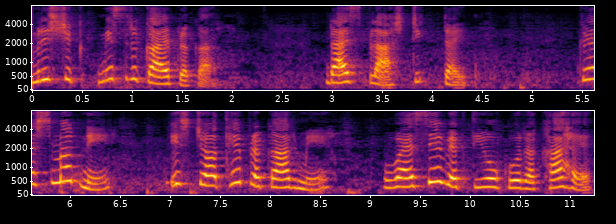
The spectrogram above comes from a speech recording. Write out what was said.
मिश्र काय प्रकार। डाइसप्लास्टिक टाइप। क्रिस्मर ने इस चौथे प्रकार में वैसे व्यक्तियों को रखा है,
